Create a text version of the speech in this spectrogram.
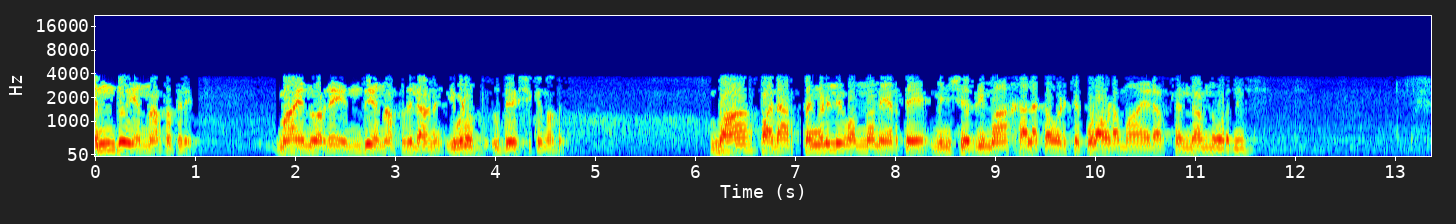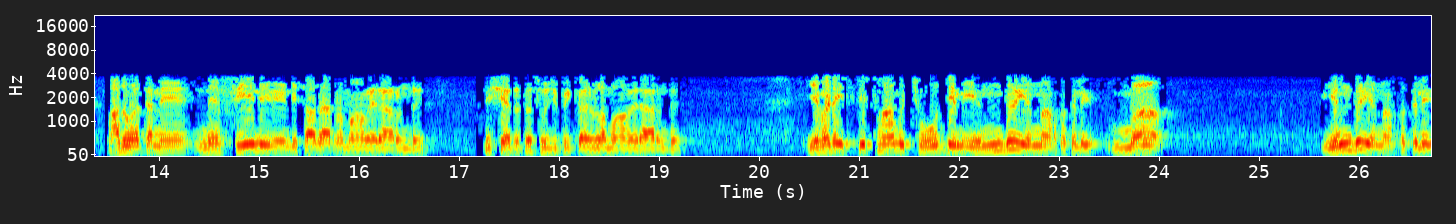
എന്ത് എന്ന അർത്ഥത്തിൽ മാ എന്ന് പറഞ്ഞാൽ എന്ത് എന്ന അർത്ഥത്തിലാണ് ഇവിടെ ഉദ്ദേശിക്കുന്നത്. മാ പല അർത്ഥങ്ങളിൽ വന്ന നേരത്തെ മിൻഷരി മാ ഹലക്ക പഠിച്ചപ്പോൾ അവിടെ മായുടെ അർത്ഥം എന്താണെന്ന് പറഞ്ഞു. അതുപോലെ തന്നെ നഫീന് വേണ്ടി സാധാരണ മാ വരാറുണ്ട്. നിഷേധത്തെ സൂചിപ്പിക്കാനുള്ള മാ വരാറുണ്ട്. ഇവിടെ ഇസ്തിഫാം ചോദ്യം എന്ത് എന്ന അർത്ഥത്തിൽ മാ എന്ത് എന്ന അർത്ഥത്തിൽ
